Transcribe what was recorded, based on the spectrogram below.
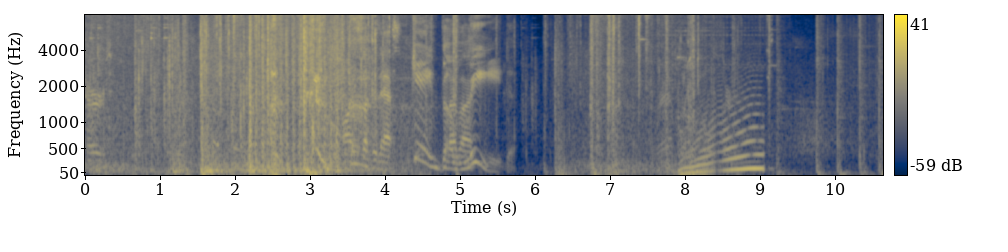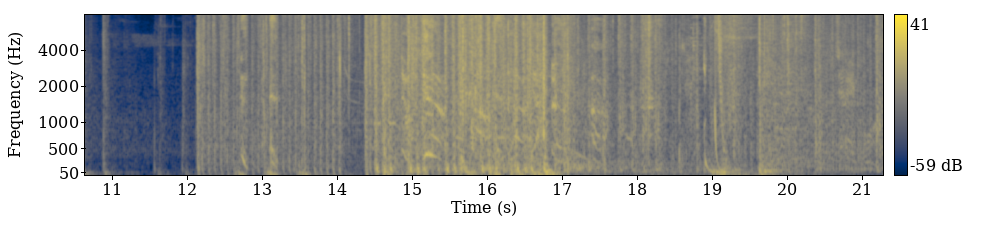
Hurt. Oh, I suck his ass. Gained the Bye-bye. lead. Tag one.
